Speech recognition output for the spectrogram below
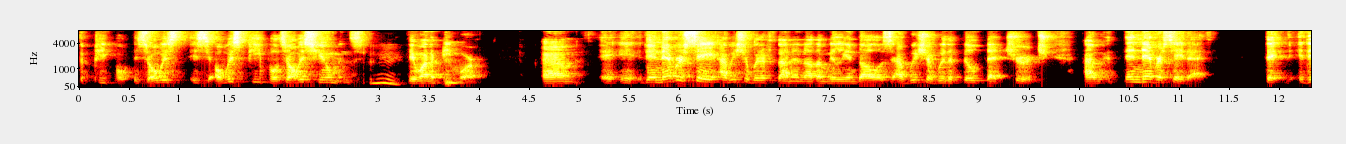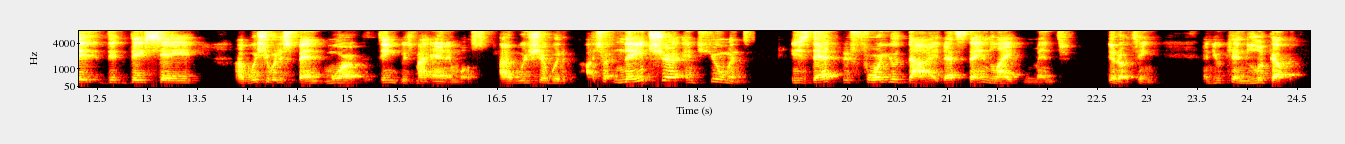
the people. It's always, it's always people. It's always humans. Mm. They want to be more. Um, it, it, they never say, I wish I would have done another million dollars. I wish I would have built that church. I, they never say that. They, they, they, they, say, I wish I would have spent more think with my animals. I wish I would. So nature and humans is that before you die. That's the enlightenment, you know, thing. And you can look up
